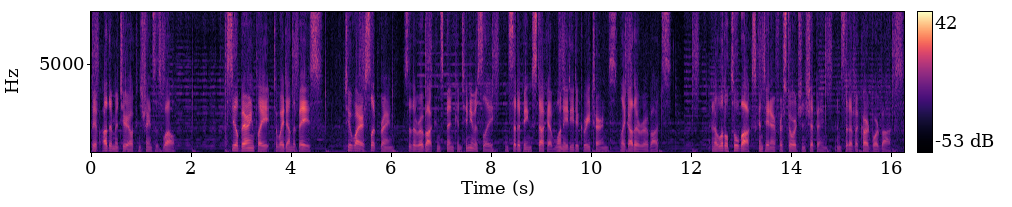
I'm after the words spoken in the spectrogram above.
we have other material constraints as well. A steel bearing plate to weigh down the base, two wire slip ring so the robot can spin continuously instead of being stuck at 180 degree turns like other robots, and a little toolbox container for storage and shipping instead of a cardboard box.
